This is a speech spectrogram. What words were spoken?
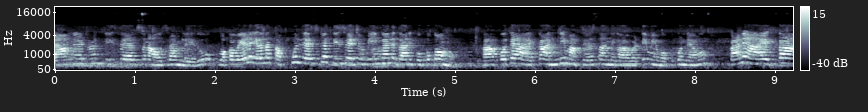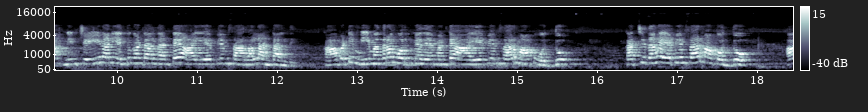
యామినేటర్ని తీసేయాల్సిన అవసరం లేదు. ఒకవేళ ఏదైనా తప్పులు చేస్తే తీసేయచ్చు. మేము కానీ దానికి ఒప్పుకోము. కాకపోతే ఆ యొక్క అన్నీ మాకు చేస్తుంది కాబట్టి మేము ఒప్పుకున్నాము. కానీ ఆ యొక్క నేను చెయ్యనని ఎందుకంటుందంటే ఆ ఏపీఎం సార్ వల్ల అంటుంది. కాబట్టి మేమందరం కోరుకునేది ఏమంటే ఆ ఏపీఎం సార్ మాకు వద్దు. ఖచ్చితంగా ఏపీఎం సార్ మాకు వద్దు. ఆ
